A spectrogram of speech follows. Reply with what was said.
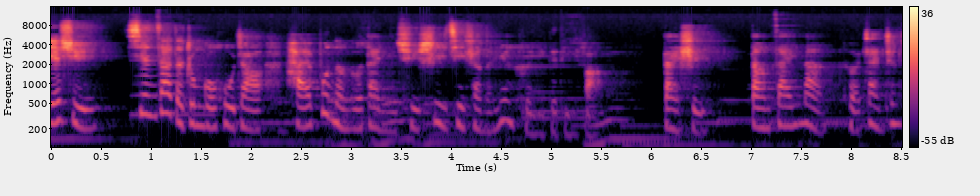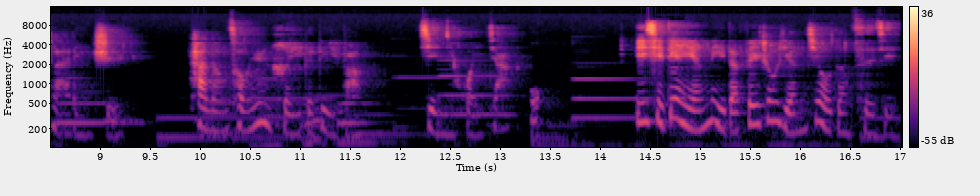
也许现在的中国护照还不能够带你去世界上的任何一个地方，但是当灾难和战争来临时，它能从任何一个地方接你回家。比起电影里的非洲营救更刺激，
